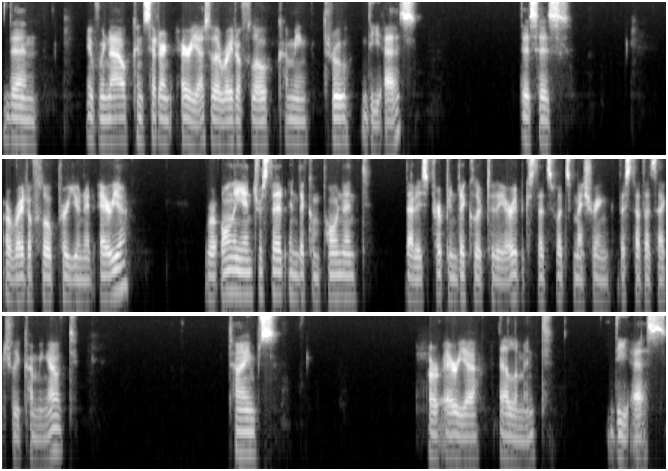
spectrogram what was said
Then if we now consider an area, so the rate of flow coming through the S, this is a rate of flow per unit area. We're only interested in the component that is perpendicular to the area because that's what's measuring the stuff that's actually coming out times our area element ds.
